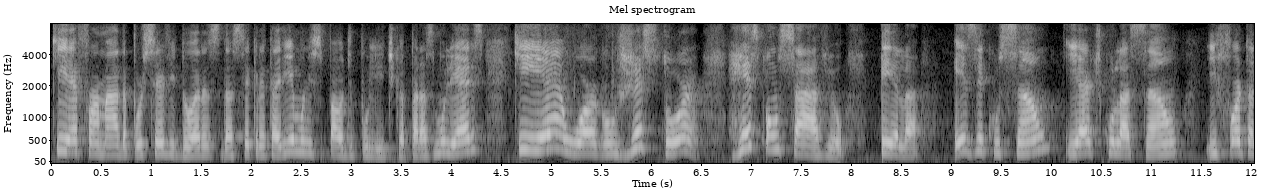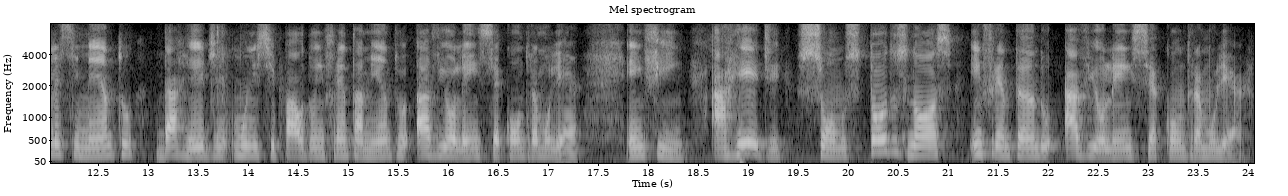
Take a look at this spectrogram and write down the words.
que é formada por servidoras da Secretaria Municipal de Política para as Mulheres, que é o órgão gestor responsável pela execução e articulação e fortalecimento da rede municipal do enfrentamento à violência contra a mulher. Enfim, a rede somos todos nós enfrentando a violência contra a mulher.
